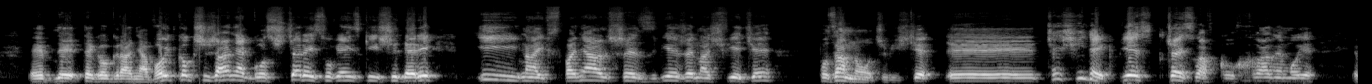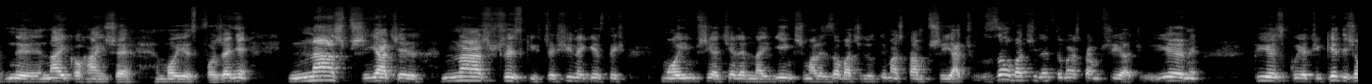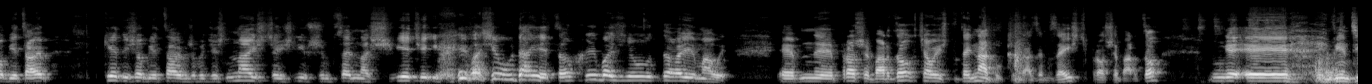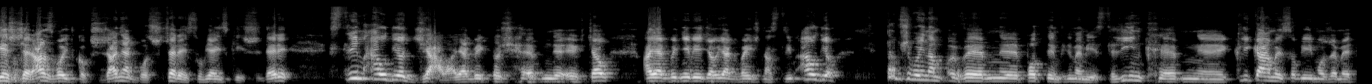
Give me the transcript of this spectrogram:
tego grania. Wojtko Krzyżania, głos szczerej słowiańskiej szydery i najwspanialsze zwierzę na świecie, poza mną oczywiście, Czesinek, pies Czesław, kochane moje, najkochańsze moje stworzenie nasz przyjaciel, nasz wszystkich, Czesinek, jesteś moim przyjacielem największym, ale zobacz, ilu ty masz tam przyjaciół. Zobacz, ile ty masz tam przyjaciół. Jeny, piesku, ja ci kiedyś obiecałem, kiedyś obiecałem, że będziesz najszczęśliwszym psem na świecie i chyba się udaje, co? Chyba się udaje, mały. E, proszę bardzo, chciałeś tutaj na dół tym razem zejść, proszę bardzo. E, e, więc jeszcze raz, Wojtko Krzyżania, głos szczerej słowiańskiej szydery. Stream audio działa, jakby ktoś chciał, a jakby nie wiedział, jak wejść na stream audio, to przypominam, pod tym filmem jest link. Klikamy sobie i możemy,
